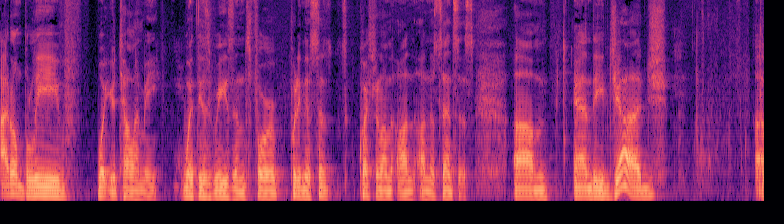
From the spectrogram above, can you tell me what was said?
I don't believe what you're telling me with these reasons for putting this question on, on, on the census. Um, and the judge, uh,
